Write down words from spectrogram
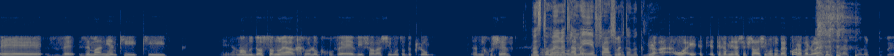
אה, וזה מעניין כי, כי אה, אמרנו, דוסון הוא היה ארכיאולוג חובב, אי אפשר להאשים אותו בכלום, אני חושב. מה זאת אומרת? למה אי אפשר להאשים אותו בכלום? לא, הוא, תכף נראה שאפשר להאשים אותו בהכל, אבל הוא היה ארכיאולוג חובב.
